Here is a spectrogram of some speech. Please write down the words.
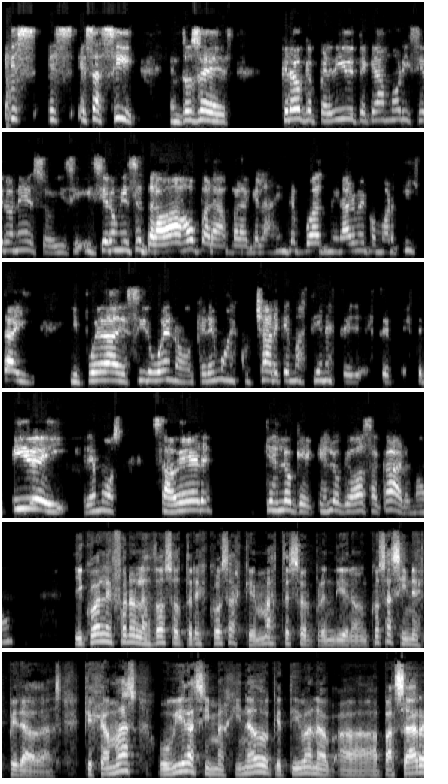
es, es, es así. Entonces, creo que Perdido y Te Queda Amor hicieron eso, hicieron ese trabajo para, para que la gente pueda admirarme como artista y, y, pueda decir, bueno, queremos escuchar qué más tiene este, este, este pibe y queremos saber qué es lo que, qué es lo que va a sacar, ¿no? ¿Y cuáles fueron las dos o tres cosas que más te sorprendieron? Cosas inesperadas, que jamás hubieras imaginado que te iban a, pasar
